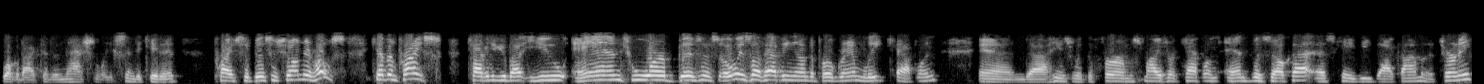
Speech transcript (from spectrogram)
Welcome back to the nationally syndicated Price of Business Show. I'm your host, Kevin Price, talking to you about you and your business. Always love having on the program, Lee Kaplan, and uh, he's with the firm Smyser Kaplan and Veselka, skv.com, an attorney.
